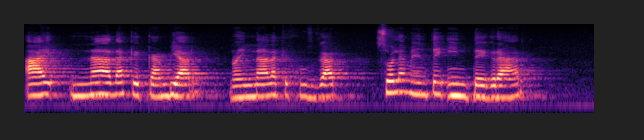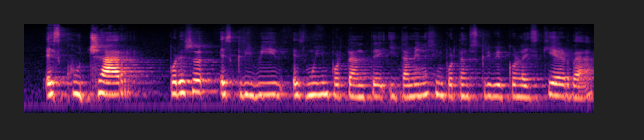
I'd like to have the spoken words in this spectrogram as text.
hay nada que cambiar, no hay nada que juzgar, solamente integrar, escuchar. Por eso escribir es muy importante y también es importante escribir con la izquierda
